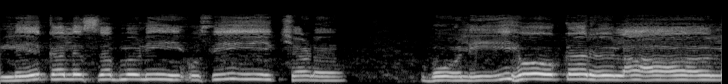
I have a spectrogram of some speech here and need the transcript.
लेकल सबनी उसी क्षण बोली होकर लाल।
